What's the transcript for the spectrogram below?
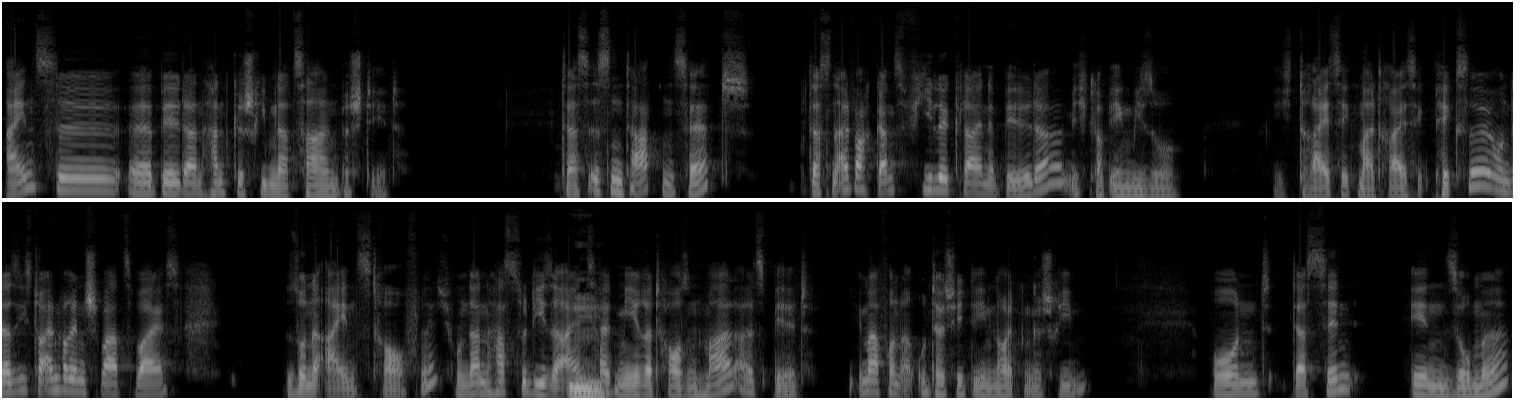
Einzelbildern handgeschriebener Zahlen besteht. Das ist ein Datenset, das sind einfach ganz viele kleine Bilder, ich glaube irgendwie so nicht 30 mal 30 Pixel und da siehst du einfach in schwarz-weiß so eine Eins drauf, nicht? Und dann hast du diese Eins Mhm. halt mehrere tausend Mal als Bild. Immer von unterschiedlichen Leuten geschrieben. Und das sind in Summe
